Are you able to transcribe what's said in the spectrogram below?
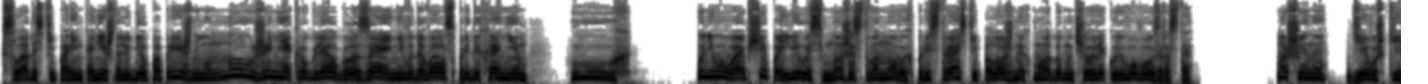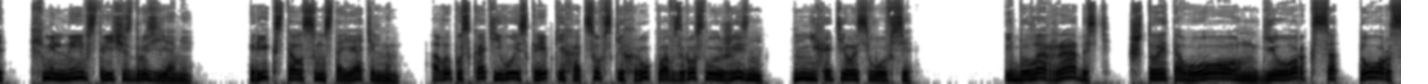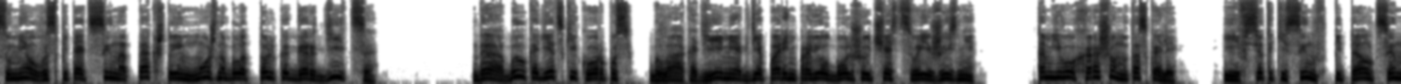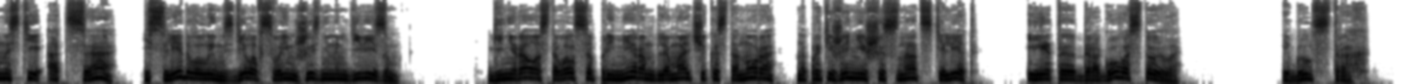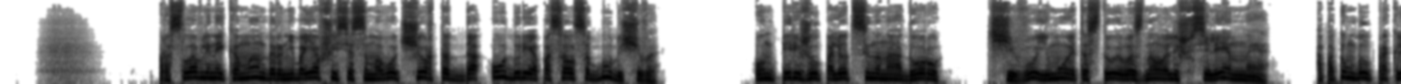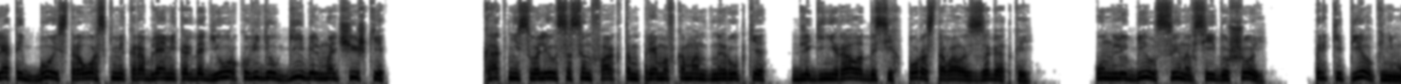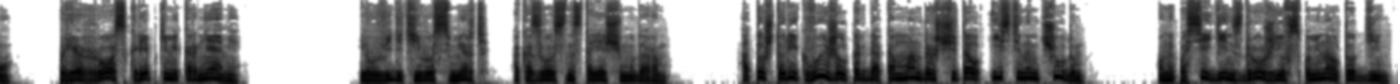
Сладости парень, конечно, любил по-прежнему, но уже не округлял глаза и не выдавал с придыханием «Ух!». У него вообще появилось множество новых пристрастий, положенных молодому человеку его возраста. Машины, девушки, хмельные встречи с друзьями. Рик стал самостоятельным, а выпускать его из крепких отцовских рук во взрослую жизнь не хотелось вовсе. И была радость, что это он, Георг Сатор, сумел воспитать сына так, что им можно было только гордиться. Да, был кадетский корпус, была академия, где парень провел большую часть своей жизни. Там его хорошо натаскали. И все-таки сын впитал ценности отца, и следовал им, сделав своим жизненным девизом. Генерал оставался примером для мальчика Станора на протяжении 16 лет, и это дорогого стоило. И был страх. Прославленный командор, не боявшийся самого черта, до одури опасался будущего. Он пережил полет сына на Адору, чего ему это стоило, знала лишь Вселенная. А потом был проклятый бой с траорскими кораблями, когда Георг увидел гибель мальчишки. Как не свалился с инфарктом прямо в командной рубке, для генерала до сих пор оставалось загадкой. Он любил сына всей душой, прикипел к нему, прирос крепкими корнями. и увидеть его смерть оказалось настоящим ударом. А то, что Рик выжил тогда, командор считал истинным чудом. Он и по сей день с дрожью вспоминал тот день.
